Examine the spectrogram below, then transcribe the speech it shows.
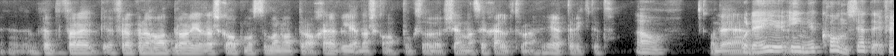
Eh, för, för att kunna ha ett bra ledarskap måste man ha ett bra självledarskap också, känna sig själv tror jag, är jätteviktigt. Ja. Och det, och det är ju inget konstigt, för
